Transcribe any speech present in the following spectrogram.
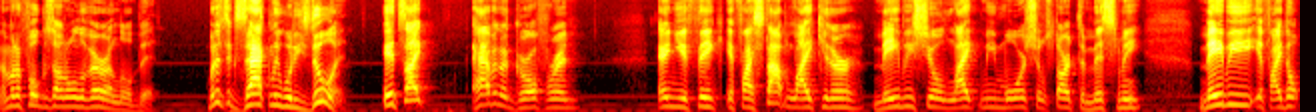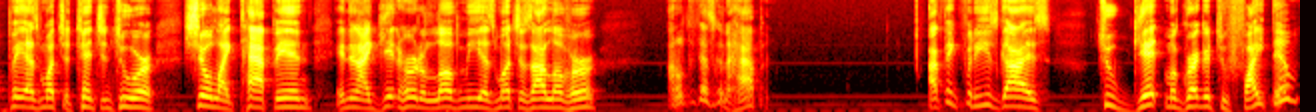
I'm going to focus on Oliveira a little bit, but it's exactly what he's doing. It's like having a girlfriend and you think if I stop liking her, maybe she'll like me more, she'll start to miss me. Maybe if I don't pay as much attention to her, she'll like tap in and then I get her to love me as much as I love her. I don't think that's going to happen. I think for these guys to get McGregor to fight them,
